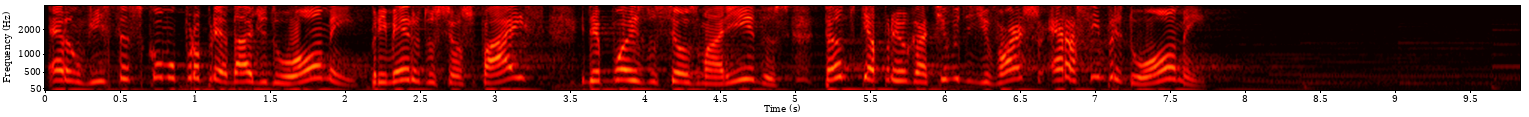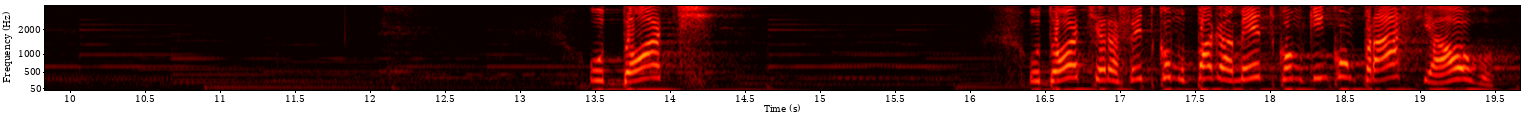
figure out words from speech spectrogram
eram vistas como propriedade do homem, primeiro dos seus pais e depois dos seus maridos, tanto que a prerrogativa de divórcio era sempre do homem. O dote o dote era feito como pagamento, como quem comprasse algo.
